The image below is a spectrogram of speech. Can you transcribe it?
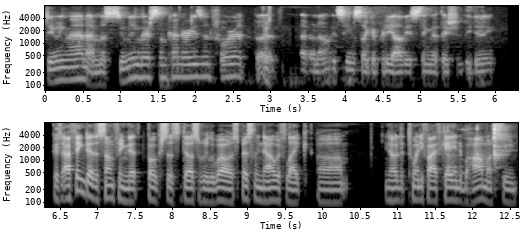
doing that. I'm assuming there's some kind of reason for it, but I don't know. It seems like a pretty obvious thing that they should be doing. Because I think that is something that PokerStars does really well, especially now with like um, you know the 25k in the Bahamas soon.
